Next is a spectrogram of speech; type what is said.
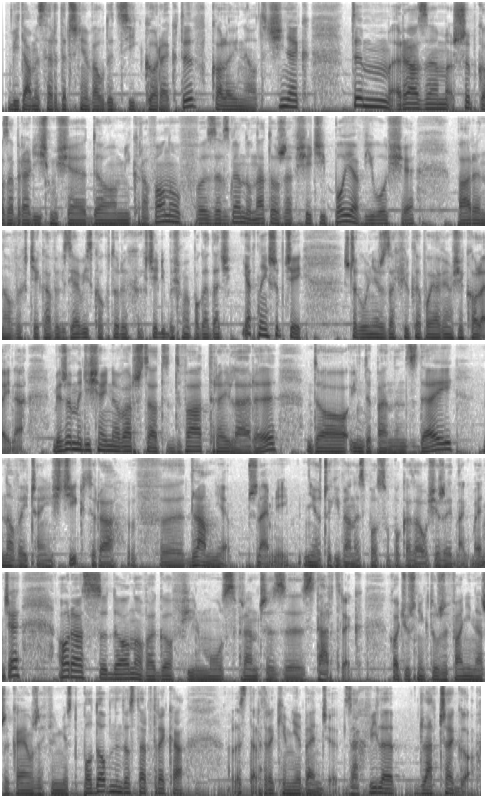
Witamy serdecznie w audycji Gorektyw, kolejny odcinek. Tym razem szybko zabraliśmy się do mikrofonów ze względu na to, że w sieci pojawiło się parę nowych ciekawych zjawisk, o których chcielibyśmy pogadać jak najszybciej, szczególnie, że za chwilkę pojawią się kolejne. Bierzemy dzisiaj na warsztat dwa trailery do Independence Day, nowej części, która w, dla mnie przynajmniej nieoczekiwany sposób okazało się, że jednak będzie, oraz do nowego filmu z franczyzy Star Trek. Choć już niektórzy fani narzekają, że film jest podobny do Star Treka, ale Star Trekiem nie będzie. Za chwilę dlaczego?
